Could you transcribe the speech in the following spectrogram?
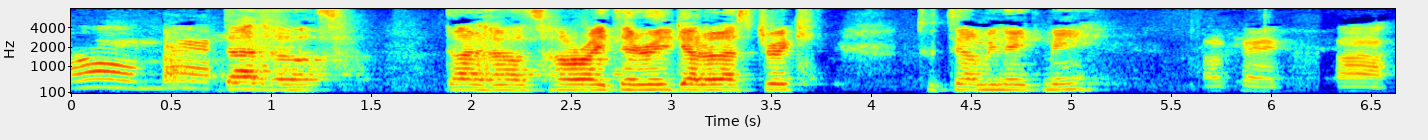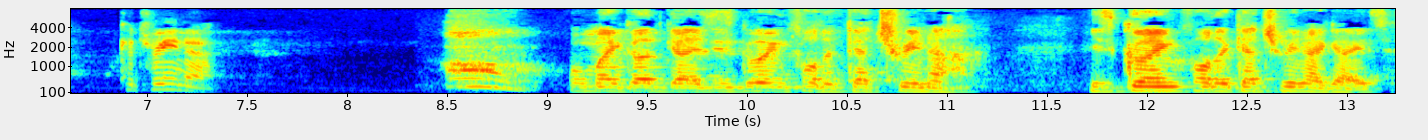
Oh, man. That hurts. That hurts. All right, Terry, you got a last trick to terminate me. Okay. Uh, Katrina. Oh my god, guys, he's going for the Katrina. He's going for the Katrina, guys.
